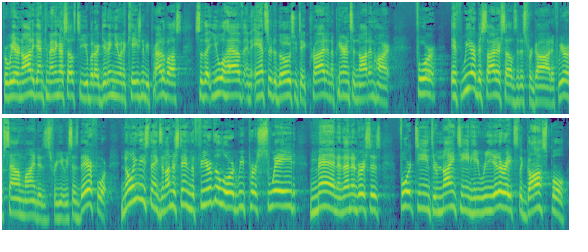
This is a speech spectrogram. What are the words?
For we are not again commending ourselves to you, but are giving you an occasion to be proud of us, so that you will have an answer to those who take pride in appearance and not in heart. For if we are beside ourselves, it is for God. If we are of sound mind, it is for you. He says, Therefore, knowing these things and understanding the fear of the Lord, we persuade men. And then in verses 14 through 19, he reiterates the gospel.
